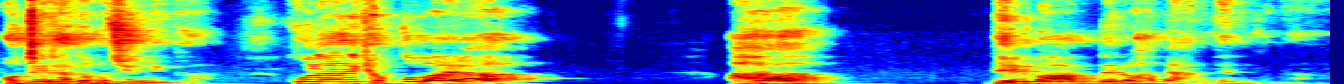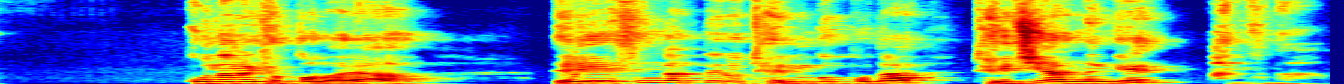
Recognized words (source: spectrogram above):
어떻게 다듬어집니까? 고난을 겪어봐야, 아, 내 마음대로 하면 안 되는구나. 고난을 겪어봐야 내 생각대로 되는 것보다 되지 않는 게 많구나.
